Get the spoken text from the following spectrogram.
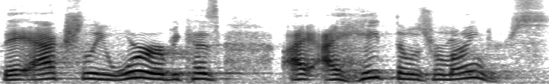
they actually were because I, I hate those reminders.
